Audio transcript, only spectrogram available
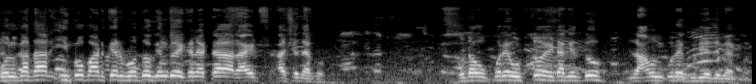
কলকাতার ইকো পার্কের মতো কিন্তু এখানে একটা রাইড আছে দেখো। ওটা উপরে উঠতো এটা কিন্তু রাউন্ড করে ঘুরিয়ে দেবে একবার।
